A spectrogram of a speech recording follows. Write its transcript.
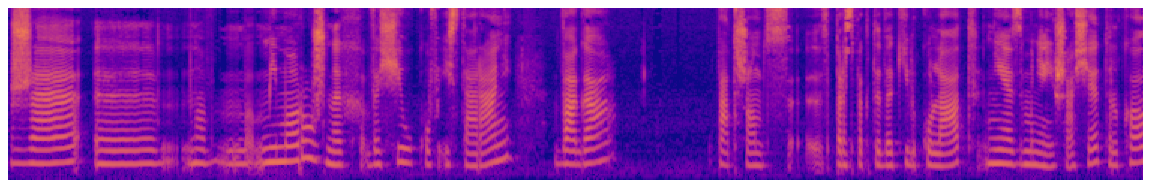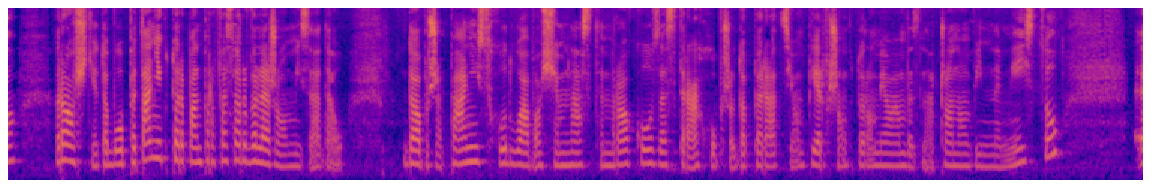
że y, no, mimo różnych wysiłków i starań waga patrząc z perspektywy kilku lat, nie zmniejsza się, tylko rośnie. To było pytanie, które pan profesor Wyleżą mi zadał. Dobrze, pani schudła w 18 roku ze strachu przed operacją pierwszą, którą miałam wyznaczoną w innym miejscu. Yy,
